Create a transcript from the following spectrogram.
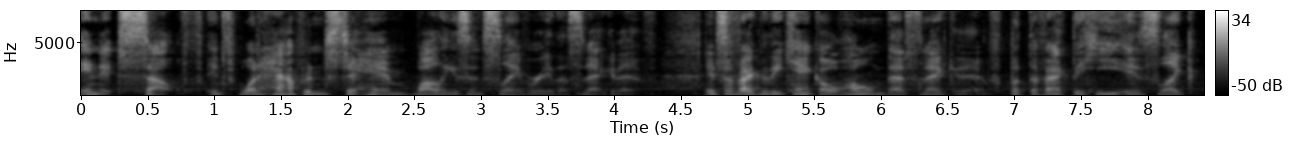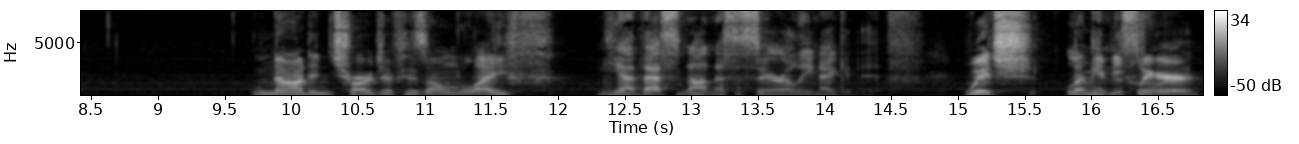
in itself. It's what happens to him while he's in slavery that's negative. It's the fact that he can't go home that's negative. But the fact that he is like not in charge of his own life. Yeah, that's not necessarily negative. Which let me be the story. clear,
